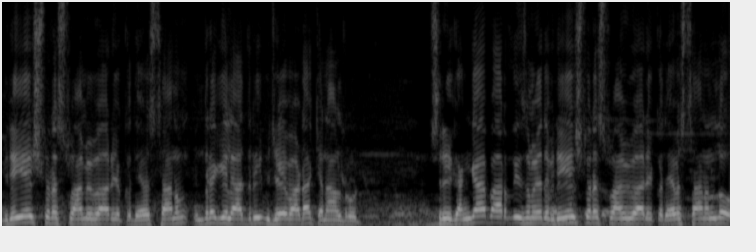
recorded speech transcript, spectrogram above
విజయేశ్వర స్వామి వారి యొక్క దేవస్థానం ఇంద్రకీలాద్రి విజయవాడ కెనాల్ రోడ్. శ్రీ గంగా పార్వతీ సమేత విజయేశ్వర స్వామి వారి యొక్క దేవస్థానంలో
